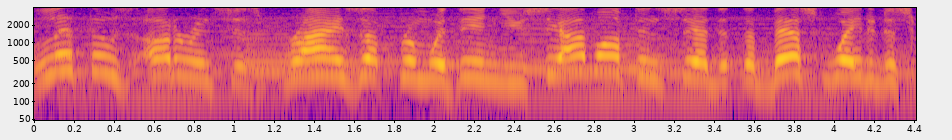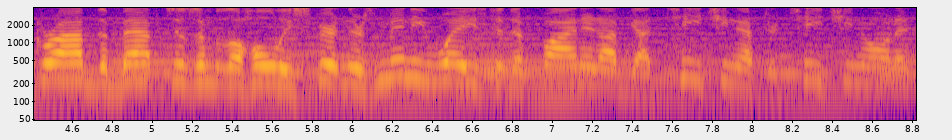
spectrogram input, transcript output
Let those utterances rise up from within you. See, I've often said that the best way to describe the baptism of the Holy Spirit, and there's many ways to define it, I've got teaching after teaching on it,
